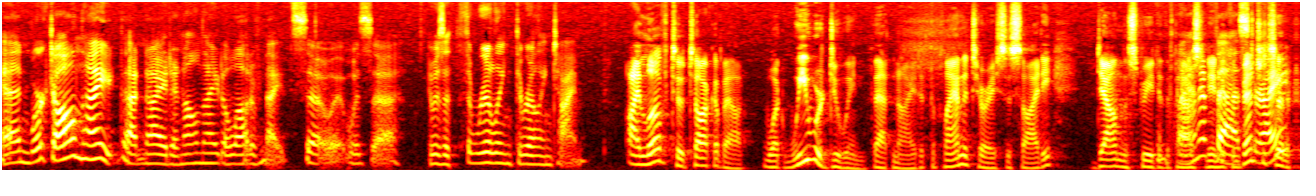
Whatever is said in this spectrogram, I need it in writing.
and worked all night that night and all night a lot of nights. So it was a it was a thrilling, thrilling time. I love to talk about what we were doing that night at the Planetary Society down the street of the Planet Pasadena Fest, Convention right? Center.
